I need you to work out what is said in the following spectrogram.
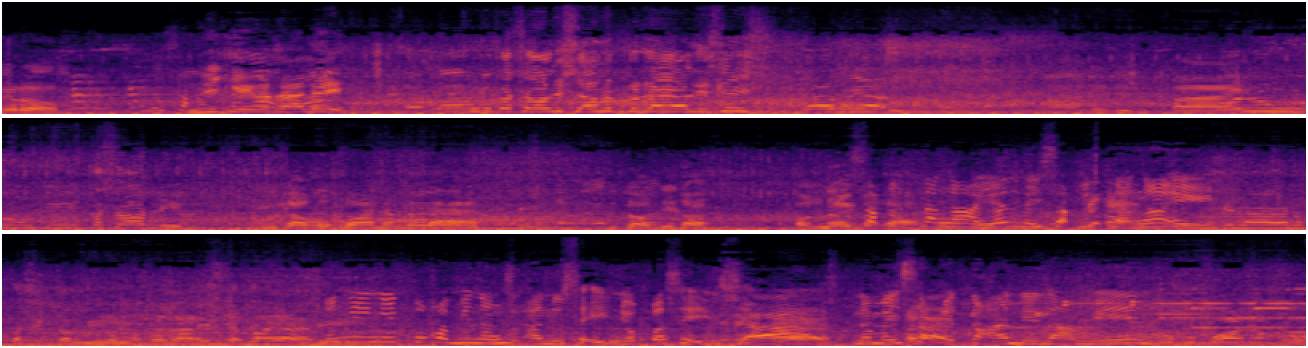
Pero, Hindi kayo kasali. Kung hindi kasali sa na dialysis, ano yan? Ano hindi kasali? Ikaw kukuha ng kita ha. Dito, dito. May sakit na nga yan, may sakit na nga eh. Kinaano kasi kami. Nangingi po kami ng ano sa inyo, pasensya, na may sakit na ano namin. Kukuha ng ko.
